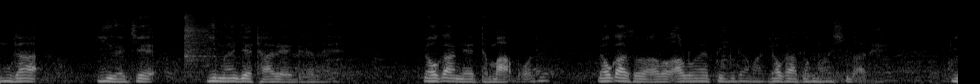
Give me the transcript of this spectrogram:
မူလရည်ရွယ်ချက်ရည်မှန်းချက်ထားတဲ့အတိုင်းပဲလောကနဲ့ဓမ္မပေါ့လေလောကဆိုတာတော့အလုံးနဲ့သိပြီးသားမှာလောကသုံးပါးရှိပါတယ်ဒီ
